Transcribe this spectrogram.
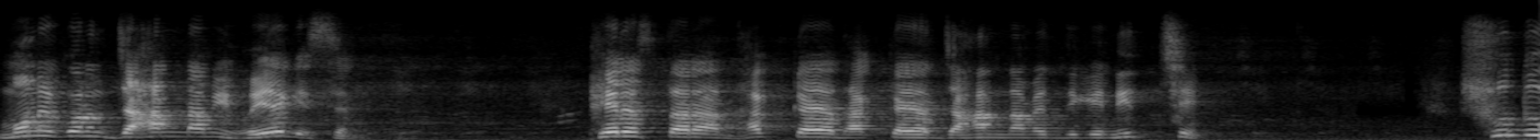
মনে করেন জাহান নামি হয়ে গেছেন ফেরেস্তারা ধাক্কায়া ধাক্কায়া জাহান নামের দিকে নিচ্ছে শুধু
